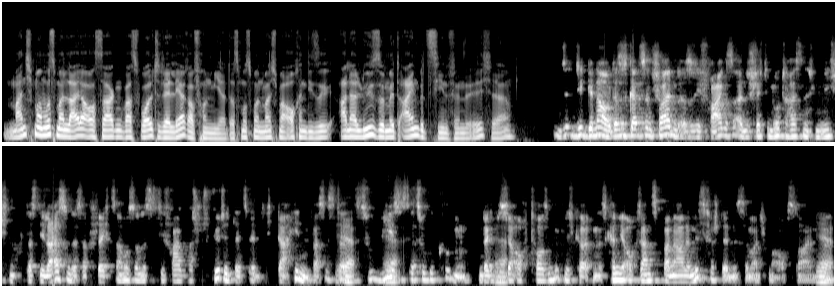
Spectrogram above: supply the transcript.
Manchmal muss man leider auch sagen, was wollte der Lehrer von mir? Das muss man manchmal auch in diese Analyse mit einbeziehen, finde ich, ja. Die, genau, das ist ganz entscheidend. Also die Frage ist, eine schlechte Note heißt nicht, dass die Leistung deshalb schlecht sein muss, sondern es ist die Frage, was führt letztendlich dahin? Was ist dazu, ja, wie ja. ist es dazu gekommen? Und da gibt ja. es ja auch tausend Möglichkeiten. Es können ja auch ganz banale Missverständnisse manchmal auch sein. Ja.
